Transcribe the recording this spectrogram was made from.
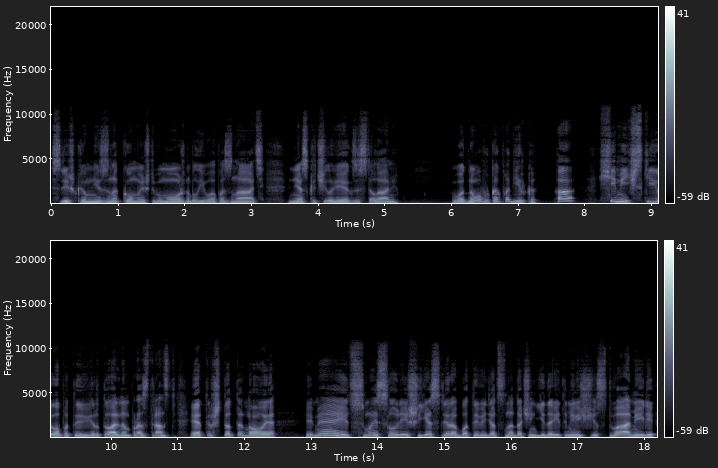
слишком незнакомое, чтобы можно было его опознать. Несколько человек за столами. У одного в руках пробирка. Ха! Химические опыты в виртуальном пространстве — это что-то новое — имеет смысл лишь если работа ведется над очень ядовитыми веществами или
